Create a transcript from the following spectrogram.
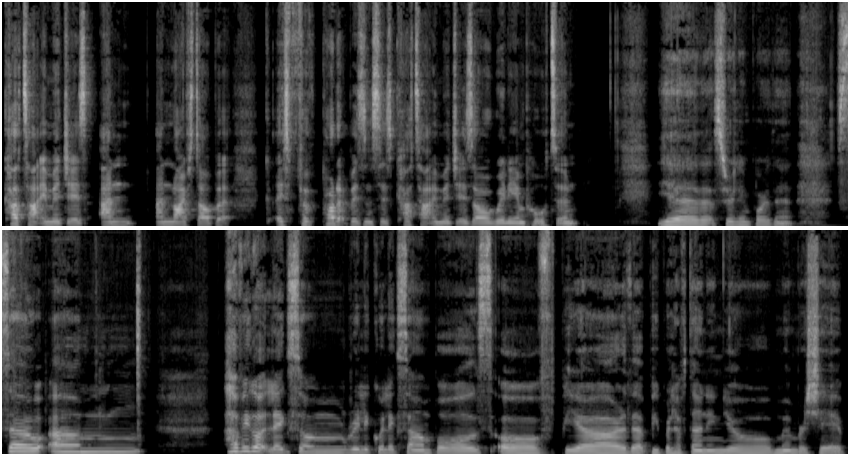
cut out images and and lifestyle but it's for product businesses cutout images are really important yeah that's really important so um have you got like some really cool examples of PR that people have done in your membership?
